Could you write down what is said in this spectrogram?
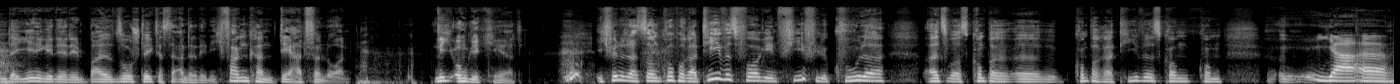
und derjenige, der den Ball so schlägt, dass der andere den nicht fangen kann, der hat verloren. Nicht umgekehrt. Ich finde das so ein kooperatives Vorgehen viel, viel cooler als was Kompa äh, Komparatives. Kom, kom, äh, ja, äh,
